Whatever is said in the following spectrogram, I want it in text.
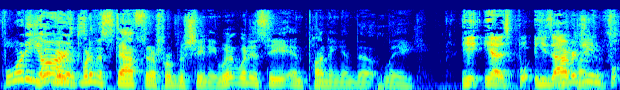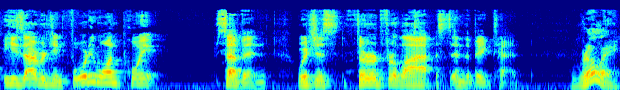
forty What, what are, yards. what are the stats there for Buschini? What, what is he in punting in the league? He, he has he's averaging he's averaging forty one point seven, which is third for last in the Big Ten. Really?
